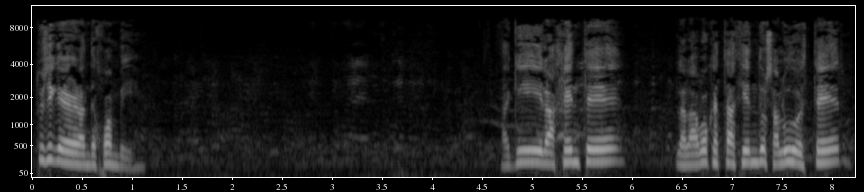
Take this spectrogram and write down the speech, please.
Tú sí que eres grande, Juanvi. Aquí la gente, la labor que está haciendo, saludo Esther.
